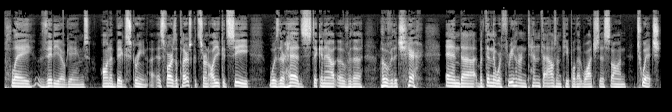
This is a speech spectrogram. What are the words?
play video games on a big screen. As far as the players concerned, all you could see was their heads sticking out over the over the chair. And uh, but then there were 310,000 people that watched this on Twitch,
